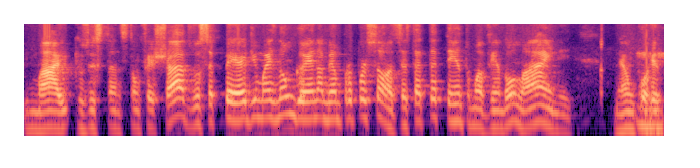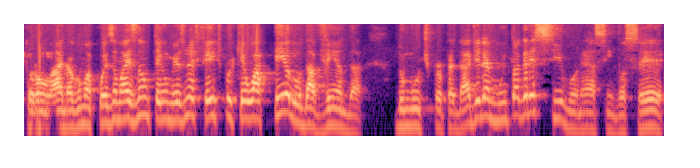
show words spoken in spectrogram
e maio, que os estandes estão fechados, você perde, mas não ganha na mesma proporção. Você até tenta uma venda online, né, um corretor uhum. online, alguma coisa, mas não tem o mesmo efeito, porque o apelo da venda do multipropriedade ele é muito agressivo, né? Assim, você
